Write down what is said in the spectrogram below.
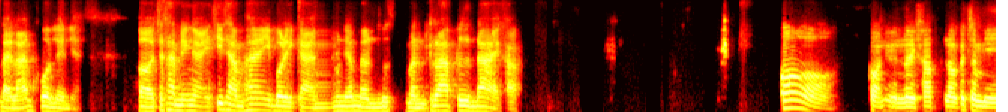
หลายล้านคนเลยเนี่ยเอ่อจะทำยังไงที่ทำให้บริการพวกนี้มันมันราบรื่นได้ครับก็ ก่อนอื่นเลยครับ เราก็จะมี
